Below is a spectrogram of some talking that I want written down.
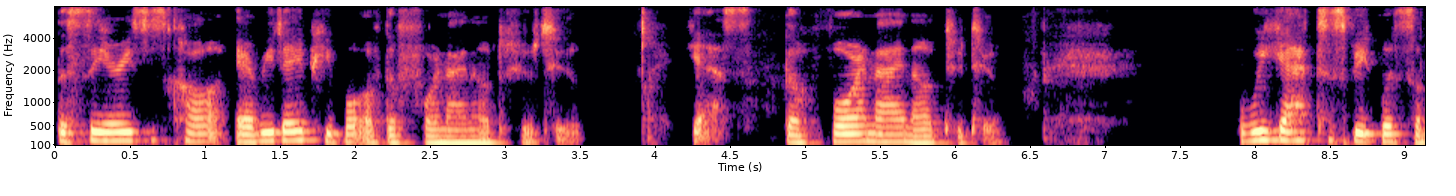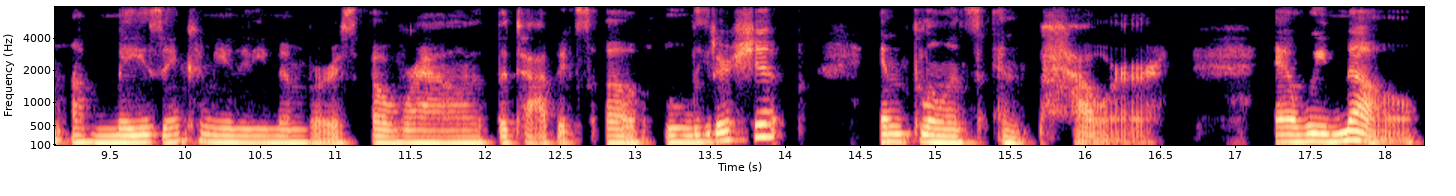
The series is called Everyday People of the 49022. Yes, the 49022. We got to speak with some amazing community members around the topics of leadership, influence, and power. And we know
